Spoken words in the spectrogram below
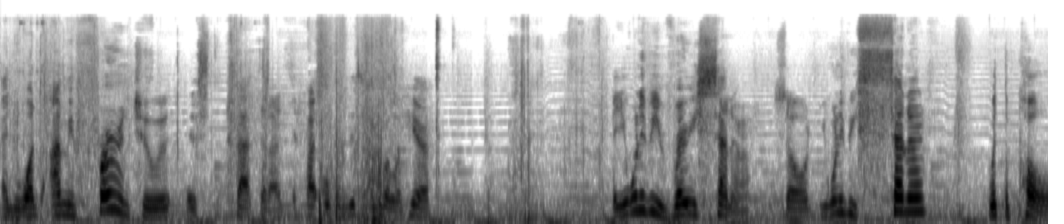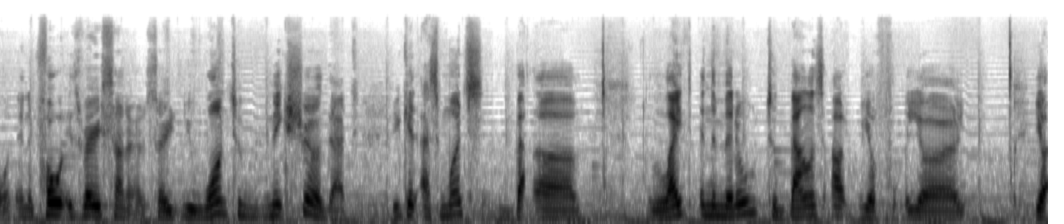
And what I'm referring to is the fact that I, if I open this umbrella here, and you want to be very center. So you want to be centered with the pole, and the pole is very centered. So you want to make sure that you get as much uh, light in the middle to balance out your your your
